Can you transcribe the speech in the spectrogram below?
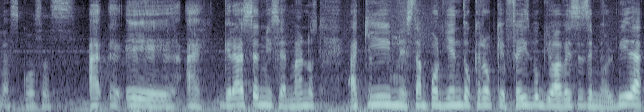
las cosas. Ah, eh, ay, gracias mis hermanos. Aquí me están poniendo, creo que Facebook, yo a veces se me olvida.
